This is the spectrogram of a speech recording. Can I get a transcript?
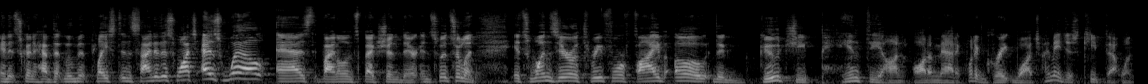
And it's going to have that movement placed inside of this watch as well as the final inspection there in Switzerland. It's 103450, the Gucci Pantheon Automatic. What a great watch. I may just keep that one.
